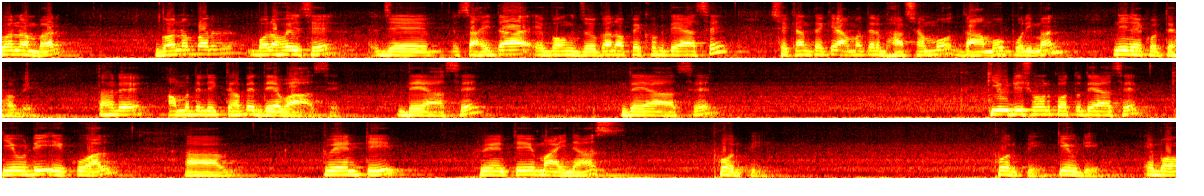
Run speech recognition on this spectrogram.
গ নাম্বার গ নাম্বার বলা হয়েছে যে চাহিদা এবং যোগান অপেক্ষক দেয়া আছে, সেখান থেকে আমাদের ভারসাম্য, দাম ও পরিমাণ নির্ণয় করতে হবে। তাহলে আমাদের লিখতে হবে দেওয়া আছে। দেয়া আছে দেয়া আছে কিউডি সমান কত দেয়া আছে? QD equal twenty twenty minus four P four P QD এবং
